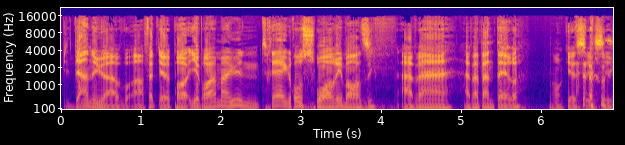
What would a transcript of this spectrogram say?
Puis Dan a eu, en fait, il y a, il y a probablement eu une très grosse soirée mardi avant, avant Pantera. Donc, euh, c'est, c'est-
